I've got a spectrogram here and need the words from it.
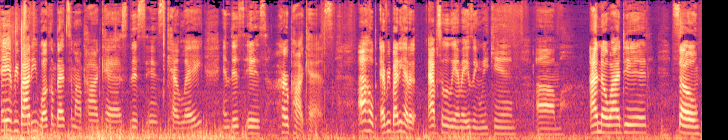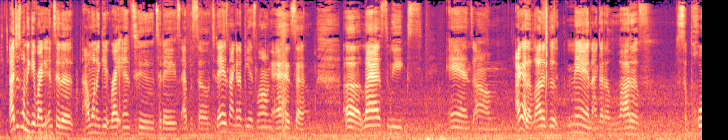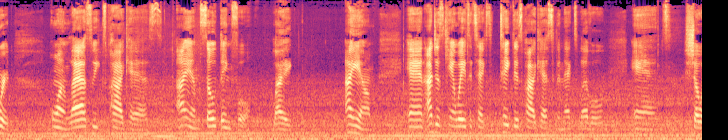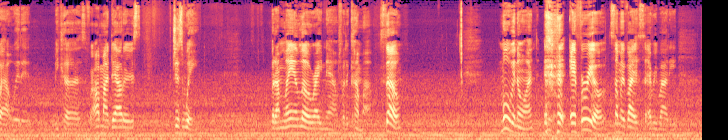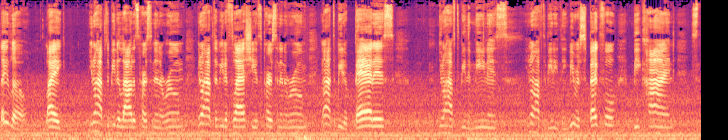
Hey, everybody, welcome back to my podcast. This is Kelly, and this is her podcast. I hope everybody had an absolutely amazing weekend. Um, I know I did. So I just want to get right into the. I want to get right into today's episode. Today is not going to be as long as um, uh, last week's, and um, I got a lot of good. Man, I got a lot of support on last week's podcast. I am so thankful. Like, I am. And I just can't wait to text, take this podcast to the next level and show out with it. Because for all my doubters, just wait. But I'm laying low right now for the come up. So, moving on. and for real, some advice to everybody lay low. Like, you don't have to be the loudest person in the room. You don't have to be the flashiest person in the room. You don't have to be the baddest. You don't have to be the meanest. You don't have to be anything. Be respectful, be kind,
